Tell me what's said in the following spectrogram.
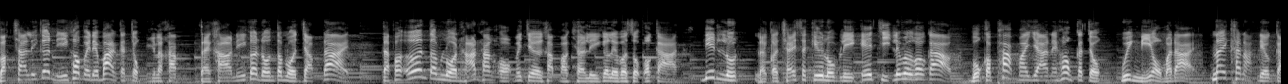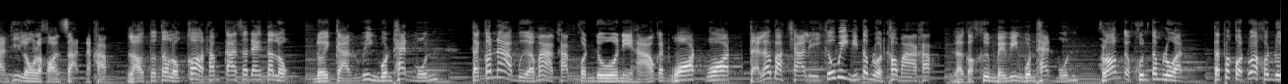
บักชาลีก็หนีเข้าไปในบ้านกระจกอีกแหล้วครับ แต่คราวนี้ก็โดนตำรวจจับได้ แต่เผอิญตำรวจหาทางออกไม่เจอครับ บักชาลีก็เลยประสบโอกาส ดิ้นหลุด แล้วก็ใช้สกิลหลบหลีกเอจิเลเวล99บวกกับภาพมายาในห้องกระจก วิ่งหนีออกมาได้ ในขณะเดียวกันที่โรงละครสัตว์นะครับเหล่าตัวตลกก็ทำการแสดงตลก โดยการวิ่งบนแท่นหมุนแต่ก็น่าเบื่อมากครับ คนดูนี่หาวกันวอดวอดแต่แล้วบักชาลีก็วิ่งหนีตำรวจเข้ามาครับ แล้วก็ขึ้นไปวิ่งบนแท่นหมุน พร้อมกับคุณตำรวจ แต่ปรากฏว่าคนดู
